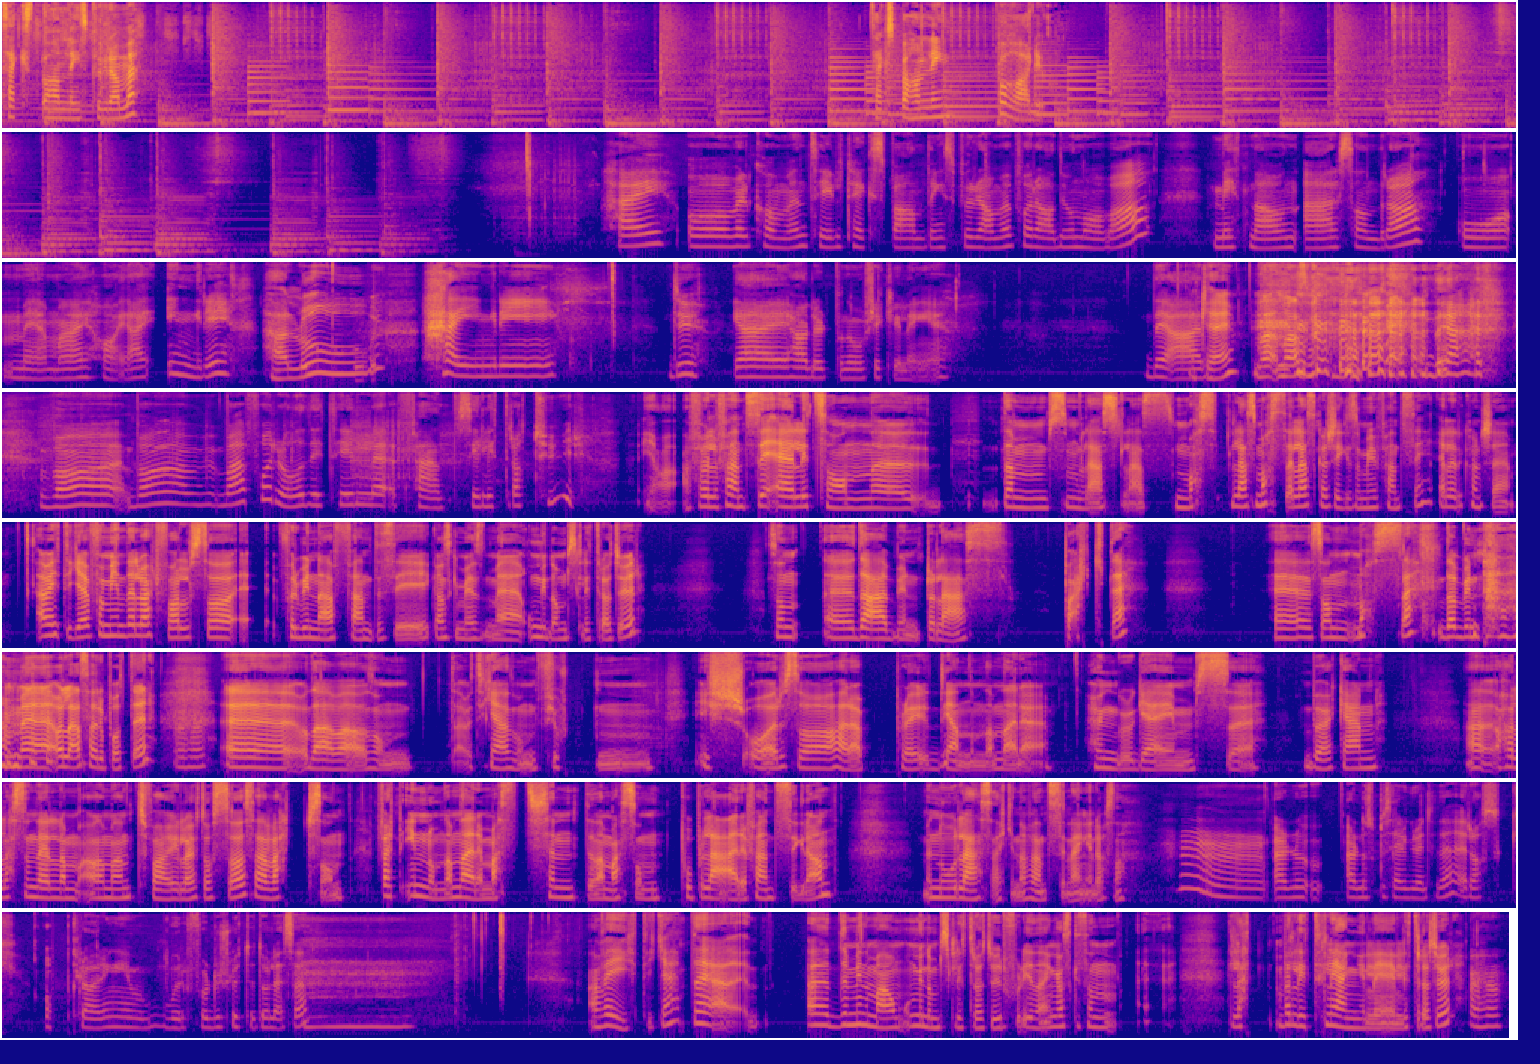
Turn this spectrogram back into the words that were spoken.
tekstbehandlingsprogrammet. Tekstbehandling på radio. Hei og velkommen til tekstbehandlingsprogrammet på Radio Nova. Mitt navn er Sandra, og med meg har jeg Ingrid. Hallo! Hei, Ingrid. Du, jeg har lurt på noe skikkelig lenge. Det er OK. Nei, nå er Det er hva, hva, hva er forholdet ditt til fantasy-litteratur? Ja, jeg føler fantasy er litt sånn uh, De som leser, leser masse, leser masse, leser kanskje ikke så mye fantasy. Eller kanskje Jeg vet ikke. For min del i hvert fall så eh, forbinder jeg fantasy ganske mye med ungdomslitteratur. Sånn uh, da jeg begynte å lese på ekte, uh, sånn masse Da begynte jeg med å lese Harry Potter. Uh, og da jeg var sånn jeg vet ikke, jeg, sånn 14-ish år, så har jeg pløyd gjennom de derre Hunger Games-bøkene. Jeg har lest en del av dem Twilight også, så jeg har vært, sånn, vært innom de der mest kjente, de mest sånn populære fantasy-greiene. Men nå leser jeg ikke noe fantasy lenger, altså. Er, det, er det noen spesiell grunn til det? Rask oppklaring i hvorfor du sluttet å lese? Jeg veit ikke. Det, eh, det minner meg om ungdomslitteratur fordi det er en ganske sånn eh, lett, veldig tilgjengelig litteratur. Mhm.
